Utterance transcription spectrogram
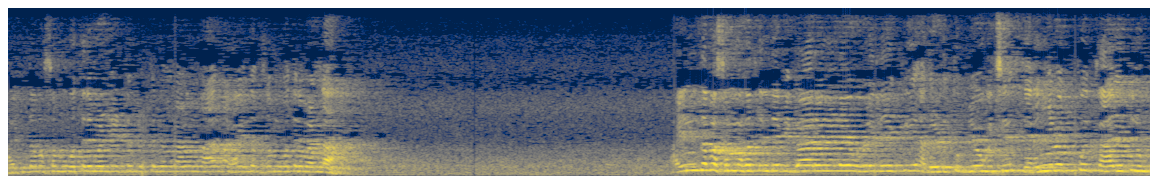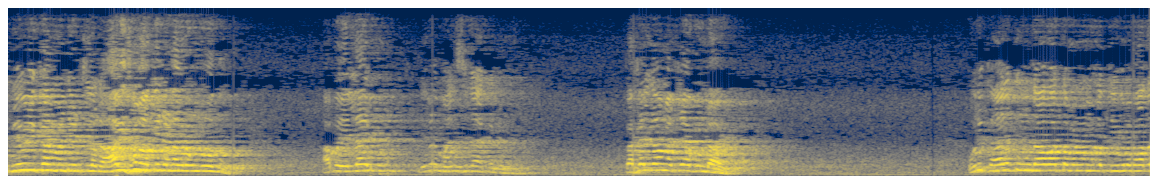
ഹൈന്ദവ സമൂഹത്തിന് വേണ്ടിയിട്ട് കിട്ടുന്നവരാണ് ഹൈന്ദവ സമൂഹത്തിന് വേണ്ട ഹൈന്ദവ സമൂഹത്തിന്റെ വികാരങ്ങളെ ഉള്ളിലേക്ക് അത് എടുത്തുപയോഗിച്ച് തെരഞ്ഞെടുപ്പ് കാര്യത്തിന് ഉപയോഗിക്കാൻ വേണ്ടിയിട്ടുള്ള ആയുധമാക്കിയിട്ടാണ് അവർ കൊണ്ടുവന്നത്. അപ്പൊ എല്ലാവരും നിങ്ങൾ മനസ്സിലാക്കേണ്ടത് പെഹൽഗാം അറ്റാക്ക് ഉണ്ടായി. ഒരു കാലത്തും ഉണ്ടാവാത്ത വണ്ണമുള്ള തീവ്രവാദ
